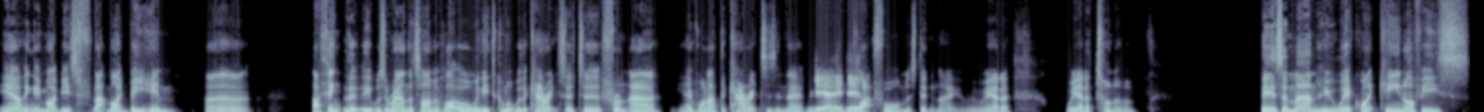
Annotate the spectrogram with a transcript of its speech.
Yeah, I think it might be his, that might be him. Uh, I think that it was around the time of like, oh, we need to come up with a character to front our. Everyone had the characters in their Yeah, they did. platformers, didn't they? We had a we had a ton of them. Here's a man who we're quite keen of. He's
